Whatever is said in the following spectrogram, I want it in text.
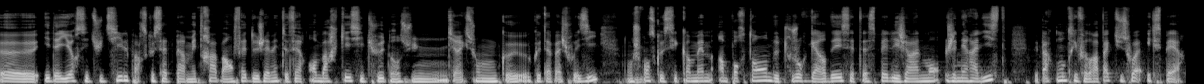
Euh, et d'ailleurs, c'est utile parce que ça te permettra, bah, en fait, de jamais te faire embarquer si tu veux dans une direction que que t'as pas choisie. Donc, je pense que c'est quand même important de toujours garder cet aspect légèrement généraliste. Mais par contre, il faudra pas que tu sois expert.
